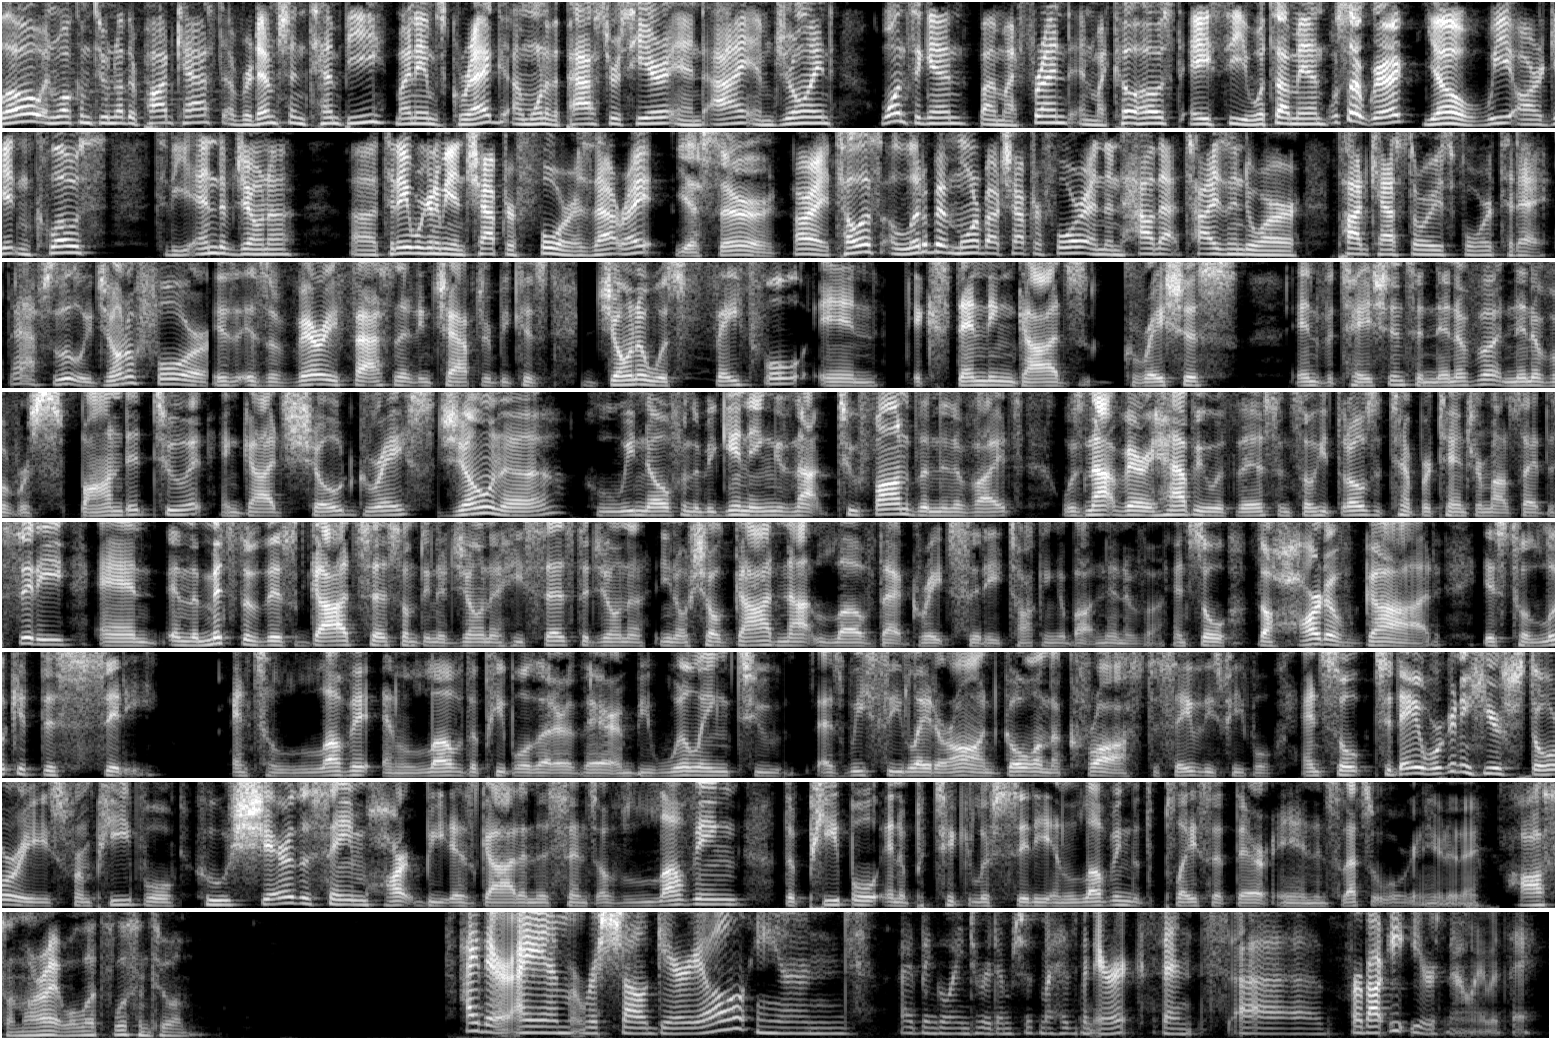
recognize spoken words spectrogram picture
Hello, and welcome to another podcast of Redemption Tempe. My name's Greg. I'm one of the pastors here, and I am joined once again by my friend and my co host, AC. What's up, man? What's up, Greg? Yo, we are getting close to the end of Jonah. Uh, today we're going to be in chapter four. Is that right? Yes, sir. All right. Tell us a little bit more about chapter four and then how that ties into our podcast stories for today. Absolutely. Jonah 4 is, is a very fascinating chapter because Jonah was faithful in extending God's gracious invitation to Nineveh. Nineveh responded to it and God showed grace. Jonah, who we know from the beginning is not too fond of the Ninevites, was not very happy with this. And so he throws a temper tantrum outside the city. And in the midst of this, God says something to Jonah. He says to Jonah, you know, shall God not love that great city, talking about Nineveh. And so the heart of God is to look at this city and to love it and love the people that are there and be willing to, as we see later on, go on the cross to save these people. And so today we're going to hear stories from people who share the same heartbeat as God in this sense of loving the people in a particular city and loving the place that they're in. And so that's what we're going to hear today. Awesome. All right. Well, let's listen to them. Hi there. I am Rochelle Gariel, and I've been going to Redemption with my husband Eric since uh, for about eight years now, I would say.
